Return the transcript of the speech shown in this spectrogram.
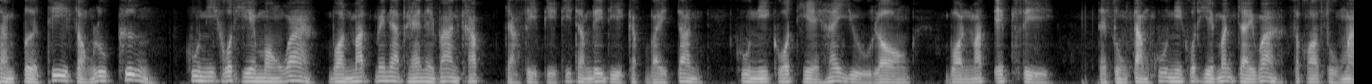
ต่ำเปิดที่ 2 ลูกครึ่ง คู่นี้โค้ชเฮมองว่าบอลมัดไม่น่าแพ้ในบ้านครับ จากสถิติที่ทำได้ดีกับไบตัน คู่นี้โค้ชเฮียให้อยู่รองบอลมัด FC แต่สูงต่ำคู่นี้โค้ชเฮียมั่นใจว่าสกอร์สูงมา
